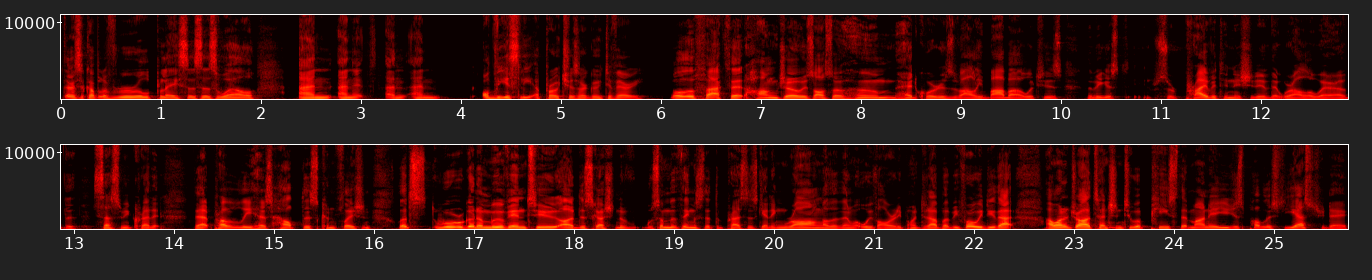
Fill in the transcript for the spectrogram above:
There's a couple of rural places as well, and and it and and obviously approaches are going to vary. Well, the fact that Hangzhou is also home headquarters of Alibaba, which is the biggest sort of private initiative that we're all aware of, the Sesame Credit, that probably has helped this conflation. Let's we're going to move into a discussion of some of the things that the press is getting wrong, other than what we've already pointed out. But before we do that, I want to draw attention to a piece that Manya you just published yesterday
